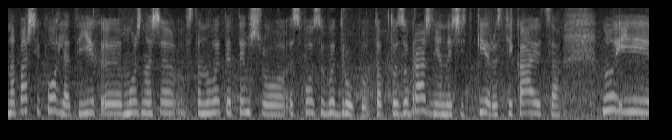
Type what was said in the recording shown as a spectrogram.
На перший погляд їх е, можна ще встановити тим, що способи друку, тобто зображення нечіткі, розтікаються. Ну і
